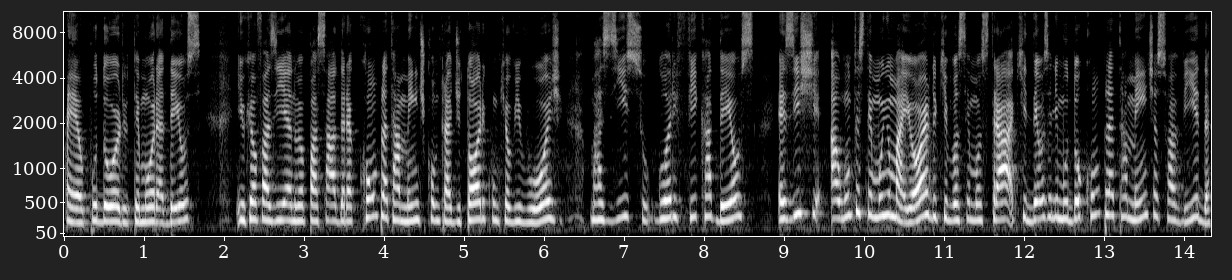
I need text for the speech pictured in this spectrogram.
é, o pudor, o temor a Deus. E o que eu fazia no meu passado era completamente contraditório com o que eu vivo hoje. Mas isso glorifica a Deus. Existe algum testemunho maior do que você mostrar que Deus ele mudou completamente a sua vida?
